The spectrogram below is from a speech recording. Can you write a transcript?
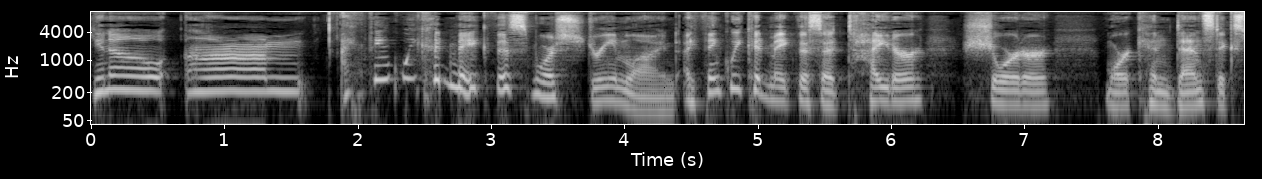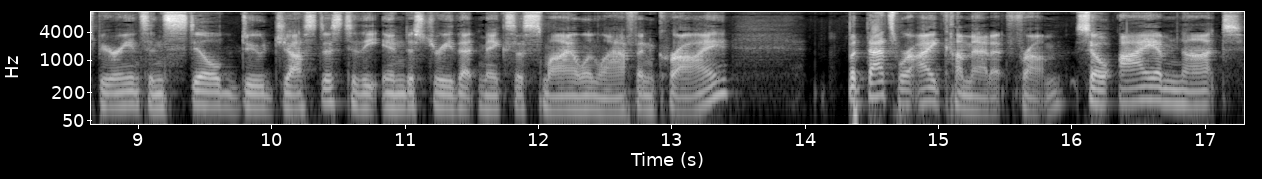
you know, um, I think we could make this more streamlined. I think we could make this a tighter, shorter, more condensed experience and still do justice to the industry that makes us smile and laugh and cry. But that's where I come at it from. So I am not.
